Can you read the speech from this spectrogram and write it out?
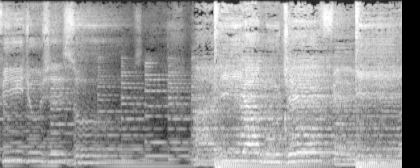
Filho Jesus. Maria, mulher feliz,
